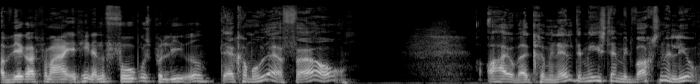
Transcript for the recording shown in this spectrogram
og virker også på mig, et helt andet fokus på livet. Da jeg kommer ud, jeg 40 år, og har jo været kriminel det meste af mit voksne liv.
